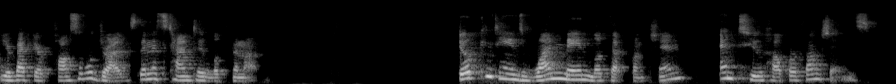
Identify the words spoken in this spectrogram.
your vector of possible drugs, then it's time to look them up. DOPE contains one main lookup function and two helper functions.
